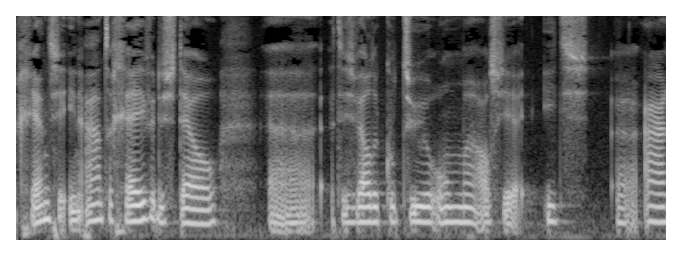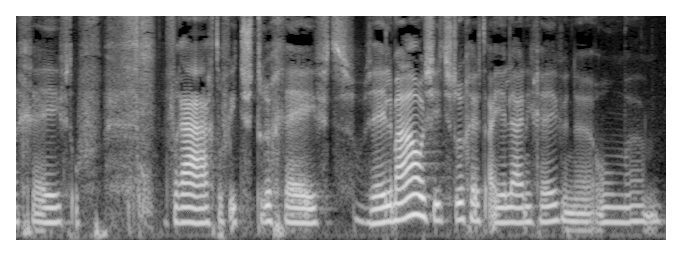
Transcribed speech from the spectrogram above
grenzen in aan te geven. Dus stel, uh, het is wel de cultuur om uh, als je iets aangeeft of vraagt of iets teruggeeft. Helemaal als je iets teruggeeft aan je leidinggevende om. Um,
